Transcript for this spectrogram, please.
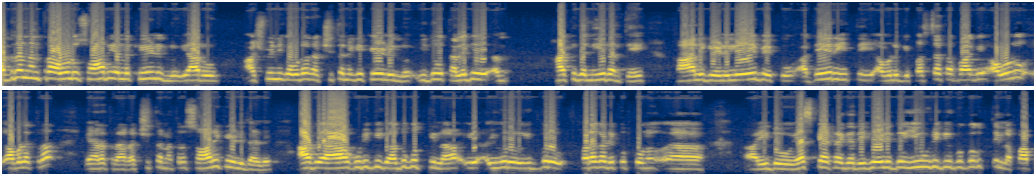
ಅದರ ನಂತರ ಅವಳು ಸಾರಿ ಎಲ್ಲ ಕೇಳಿದ್ಲು. ಯಾರು? ಅಶ್ವಿನಿ ಗೌಡ ರಕ್ಷಿತನಿಗೆ ಕೇಳಿದ್ಲು. ಇದು ತಲೆಗೆ ಹಾಕಿದ ನೀರಂತೆ, ಕಾಲಿಗೆ ಎಳಿಲೇಬೇಕು. ಅದೇ ರೀತಿ ಅವಳಿಗೆ ಪಶ್ಚಾತ್ತಾಗಿ ಅವಳು ಅವಳ ಹತ್ರ, ಯಾರ ಹತ್ರ? ರಕ್ಷಿತನ ಹತ್ರ ಸಾರಿ ಕೇಳಿದಾಳೆ ಆದ್ರೆ ಆ ಹುಡುಗಿಗೆ ಅದು ಗೊತ್ತಿಲ್ಲ. ಇವರು ಇಬ್ಬರು ಹೊರಗಡೆ ಕೂತ್ಕೊಂಡು ಇದು ಎಸ್ ಕ್ಯಾಟಗರಿ ಹೇಳಿದ್ದು ಈ ಹುಡುಗಿಗೂ ಗೊತ್ತಿಲ್ಲ. ಪಾಪ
